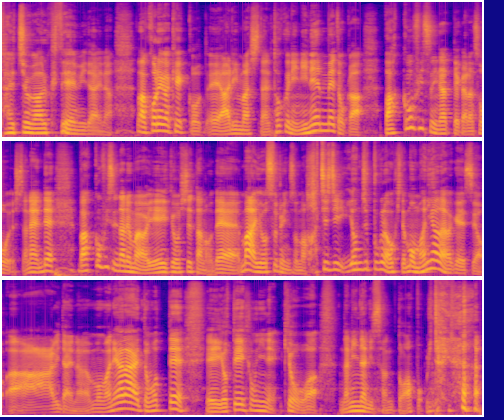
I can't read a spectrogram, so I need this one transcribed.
体調が悪くて、みたいな。まあこれが結構、えー、ありましたね。特に2年目とか、バックオフィスになってからそうでしたね。で、バックオフィスになる前は営業してたので、まあ要するにその8時40分ぐらい起きてもう間に合わないわけですよ。あー、みたいな。もう間に合わないと思って、えー、予定表にね、今日は何々さんとアポみたいな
